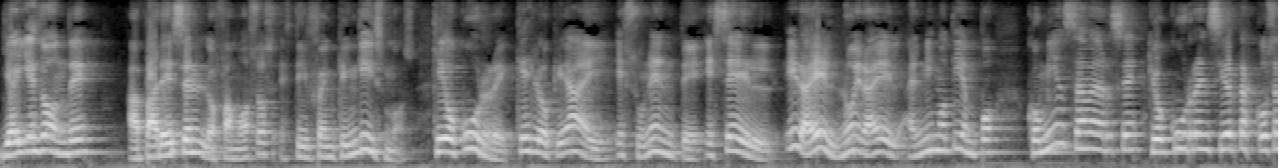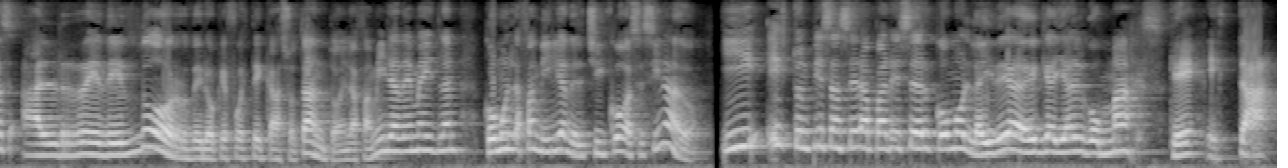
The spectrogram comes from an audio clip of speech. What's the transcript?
Y ahí es donde aparecen los famosos Stephen Kingismos. ¿Qué ocurre? ¿Qué es lo que hay? ¿Es un ente? ¿Es él? ¿Era él? ¿No era él? Al mismo tiempo, comienza a verse que ocurren ciertas cosas alrededor de lo que fue este caso, tanto en la familia de Maitland como en la familia del chico asesinado. Y esto empieza a hacer aparecer como la idea de que hay algo más que está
